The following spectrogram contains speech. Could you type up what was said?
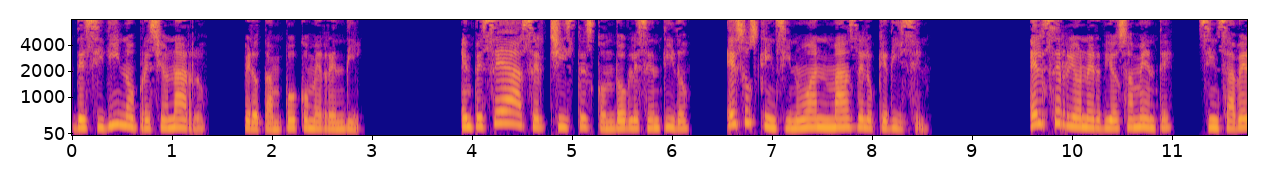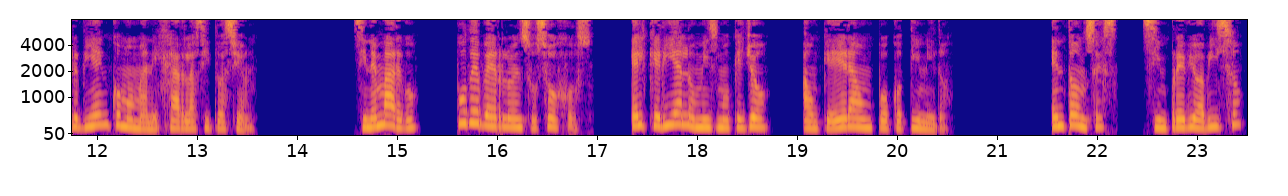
Decidí no presionarlo, pero tampoco me rendí. Empecé a hacer chistes con doble sentido, esos que insinúan más de lo que dicen. Él se rió nerviosamente, sin saber bien cómo manejar la situación. Sin embargo, pude verlo en sus ojos. Él quería lo mismo que yo, aunque era un poco tímido. Entonces, sin previo aviso,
